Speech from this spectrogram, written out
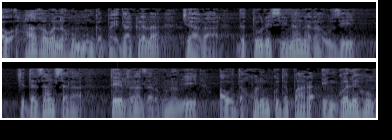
او هغه ونه هم مونږ پیدا کړله چې هغه د تور سینا نه راوځي چې د ځان سره تیل را زرغونوي او د خړونکو د پاره انګولې هم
